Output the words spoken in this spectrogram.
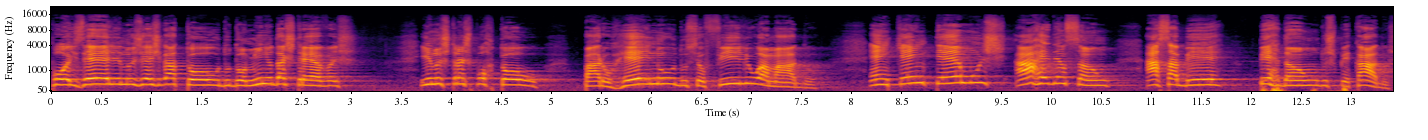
Pois ele nos resgatou do domínio das trevas e nos transportou para o reino do seu Filho amado, em quem temos a redenção, a saber, perdão dos pecados.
